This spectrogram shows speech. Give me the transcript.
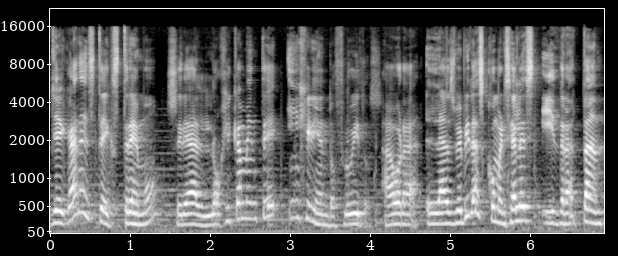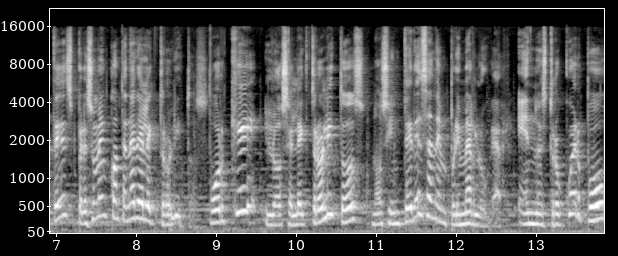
llegar a este extremo sería lógicamente ingiriendo fluidos. Ahora, las bebidas comerciales hidratantes presumen contener electrolitos. ¿Por qué los electrolitos nos interesan en primer lugar? En nuestro cuerpo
